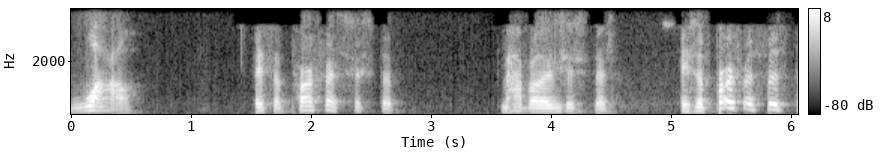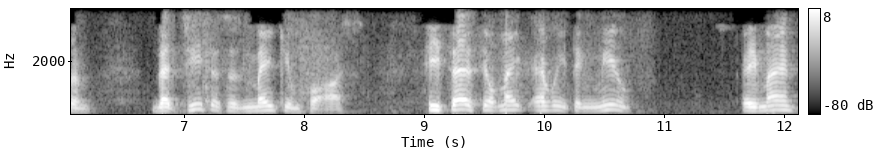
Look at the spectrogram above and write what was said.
Wow, it's a perfect system, my brother and sister. It's a perfect system that Jesus is making for us. He says he'll make everything new. Amen.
